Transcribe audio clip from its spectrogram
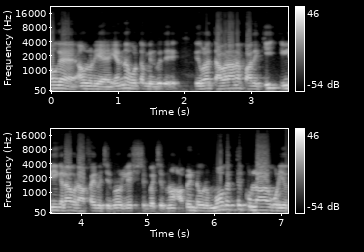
அவங்க அவங்களுடைய எண்ண ஓட்டம் என்பது இதுபோல தவறான பாதைக்கு இல்லீகலா ஒரு அஃபைர் வச்சிருக்கணும் ரிலேஷன்ஷிப் வச்சிருக்கணும் அப்படின்ற ஒரு மோகத்துக்குள்ளாகக்கூடிய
